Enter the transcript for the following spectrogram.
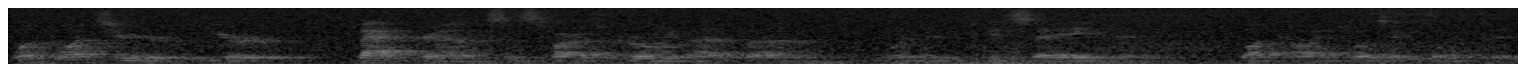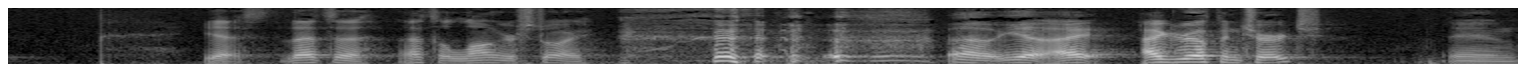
what, what's your, your backgrounds as far as growing up? Uh, when did you get saved, and what college was it going to? Yes, that's a that's a longer story. uh, yeah, I I grew up in church, and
